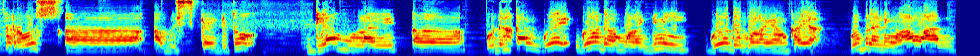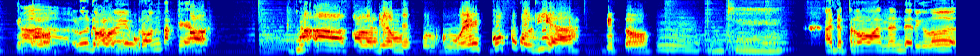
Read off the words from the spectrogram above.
terus eh, abis kayak gitu dia mulai eh, udah kan gue gue udah mulai gini gue udah mulai yang kayak gue berani ngelawan gitu loh ah, lu udah Kalau mulai dia- berontak ya? Ah. nah ah, kalau dia mukul gue gue pukul dia gitu Hmm, oke. Ada perlawanan dari lo.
